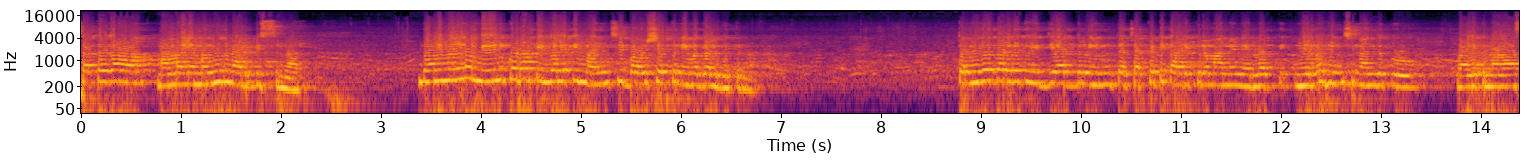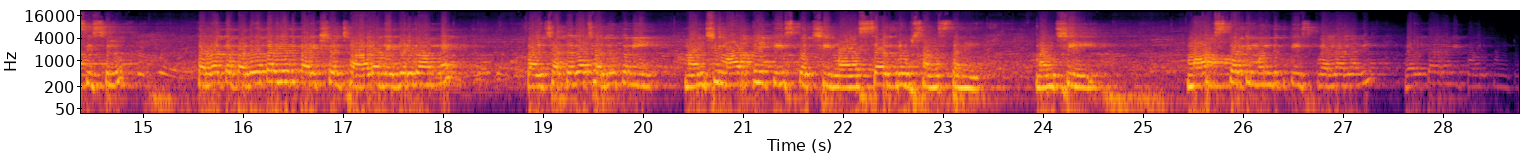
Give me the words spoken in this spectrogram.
చక్కగా మమ్మల్ని ముందుకు నడిపిస్తున్నారు. దానివల్ల నేను కూడా పిల్లలకి మంచి భవిష్యత్తుని ఇవ్వగలుగుతున్నాను తొమ్మిదో తరగతి విద్యార్థులు ఇంత చక్కటి కార్యక్రమాన్ని నిర్వర్తి నిర్వహించినందుకు వాళ్ళకి నా ఆశీస్సులు. తర్వాత పదవ తరగతి పరీక్షలు చాలా దగ్గరగా ఉన్నాయి. వాళ్ళు చక్కగా చదువుకుని మంచి మార్కులు తీసుకొచ్చి మా ఎస్ఆర్ గ్రూప్ సంస్థని మంచి మార్క్స్ తోటి ముందుకు తీసుకువెళ్ళాలని వెళ్తారని కోరుకుంటూ.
